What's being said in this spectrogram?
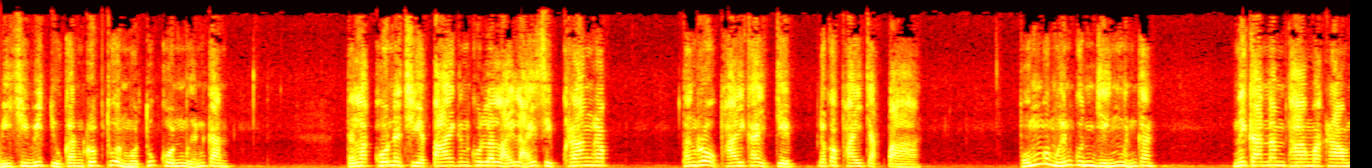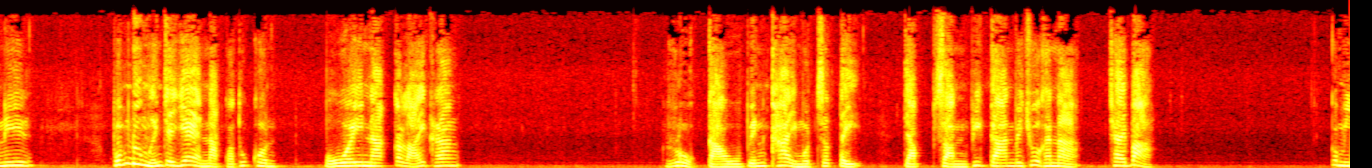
มีชีวิตอยู่กันครบถ้วนหมดทุกคนเหมือนกัน แต่ละคนเฉียดตายกันคนละหลายหลายสิบครั้งครับ ทั้งโรคภัยไข้เจ็บแล้วก็ภัยจากป่า ผมก็เหมือนคุณหญิงเหมือนกัน ในการนำทางมาคราวนี้ ผมดูเหมือนจะแย่หนักกว่าทุกคน ป่วยหนักก็หลายครั้ง โรคเก่าเป็นไข้หมดสติ จับสั่นพิการไปชั่วขณะ ใช่ป่ะก็มี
